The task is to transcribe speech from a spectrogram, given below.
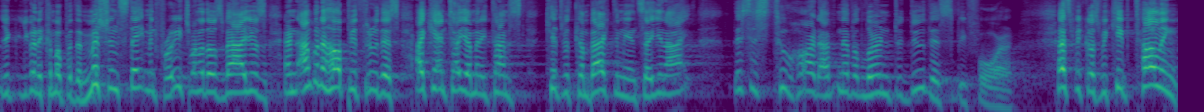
you're, you're gonna come up with a mission statement for each one of those values. And I'm going to help you through this. I can't tell you how many times kids would come back to me and say, you know, I, this is too hard. I've never learned to do this before. That's because we keep telling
